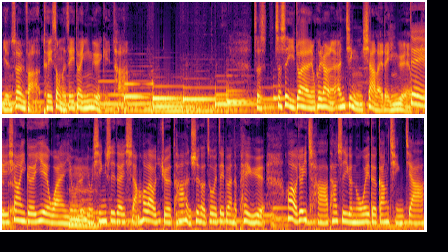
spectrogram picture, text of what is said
演算法推送了这一段音乐给他。这是这是一段会让人安静下来的音乐，对，像一个夜晚，有人有心事在想。后来我就觉得它很适合作为这段的配乐。后来我就一查，他是一个挪威的钢琴家，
